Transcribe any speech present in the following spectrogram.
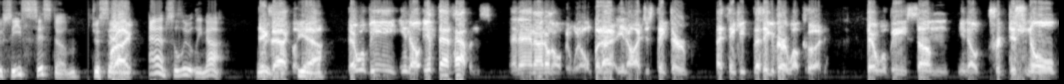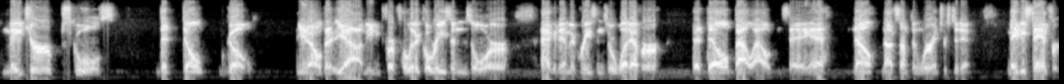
UC system just saying, Right. "Absolutely not." exactly. Yeah. there will be, you know, if that happens, and, and I don't know if it will, but I, you know, I just think there, I think it, I think it very well could. There will be some, you know, traditional major schools that don't go. You know, that yeah, I mean, for political reasons or academic reasons or whatever, that they'll bow out and say, eh, no, not something we're interested in. Maybe Stanford.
